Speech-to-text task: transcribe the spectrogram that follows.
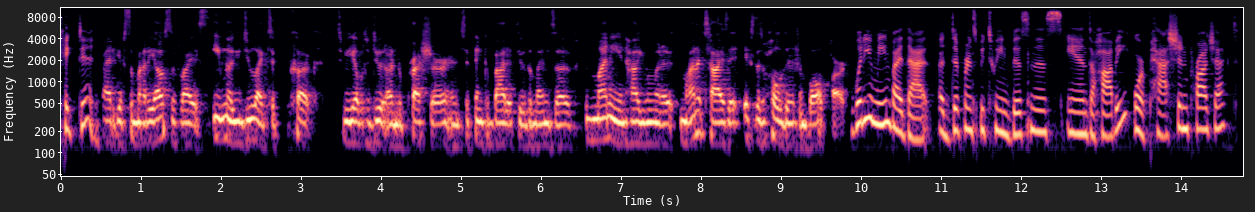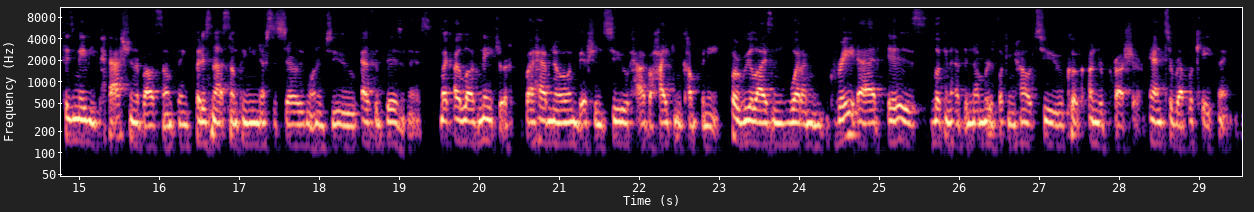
kicked in. Had to give somebody else advice, even though you do like to cook to be able to do it under pressure and to think about it through the lens of money and how you want to monetize it, it's a whole different ballpark. What do you mean by that? A difference between business and a hobby or a passion project? Because you may be passionate about something, but it's not something you necessarily want to do as a business. Like I love nature, but I have no ambition to have a hiking company. But realizing what I'm great at is looking at the numbers, looking how to cook under pressure and to replicate things.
